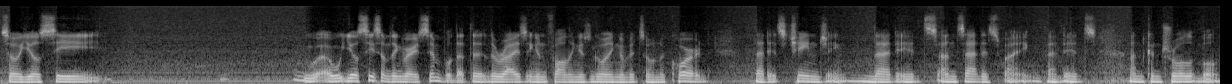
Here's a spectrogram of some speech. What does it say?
So you'll see Uh, you'll see something very simple that the, the rising and falling is going of its own accord, that it's changing, that it's unsatisfying, that it's uncontrollable.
